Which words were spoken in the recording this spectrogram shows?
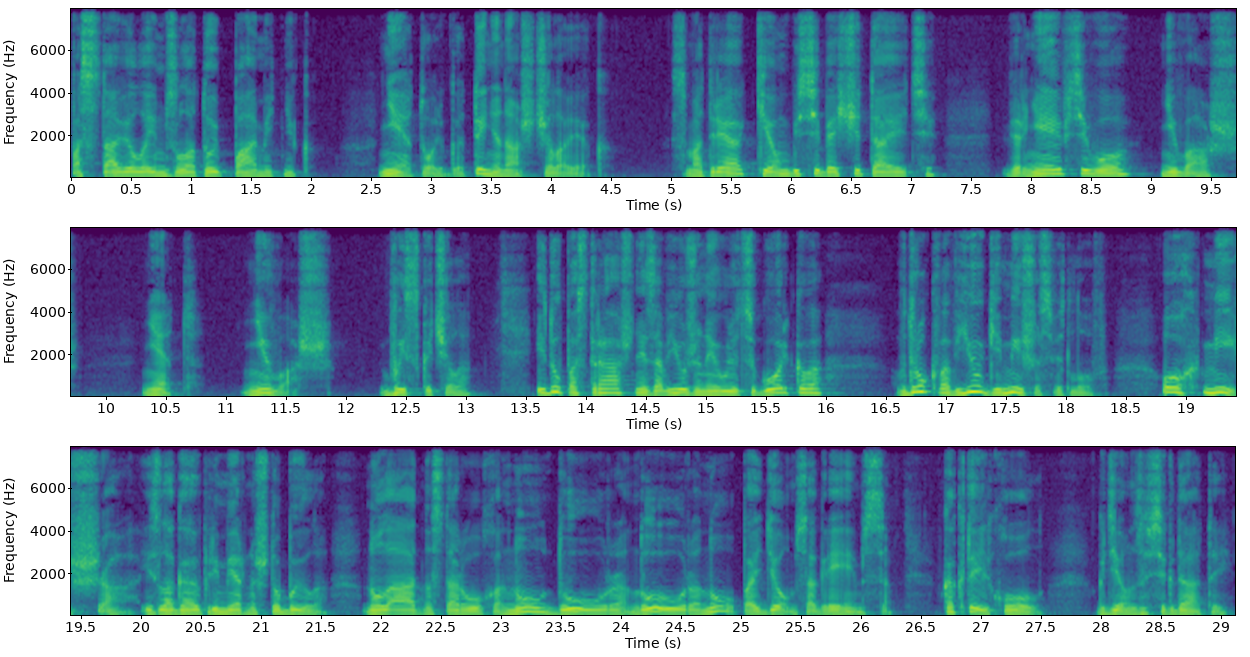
поставила им золотой памятник. Нет, Ольга, ты не наш человек. Смотря кем вы себя считаете. Вернее всего, не ваш. Нет, не ваш. Выскочила. Иду по страшной завьюженной улице Горького. Вдруг во вьюге Миша Светлов. «Ох, Миша!» – излагаю примерно, что было. «Ну ладно, старуха, ну, дура, дура, ну, пойдем согреемся. В коктейль-холл, где он завсегдатый».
